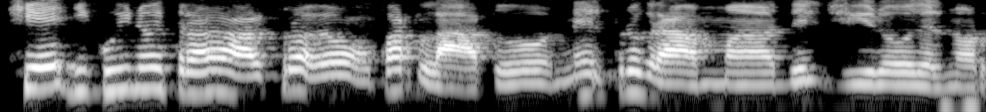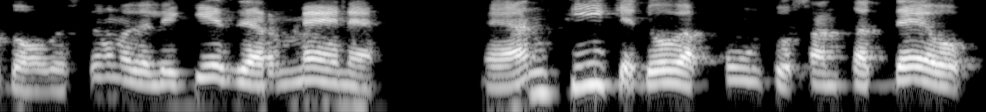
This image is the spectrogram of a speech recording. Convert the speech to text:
che, di cui noi tra l'altro avevamo parlato nel programma del Giro del Nord-Ovest. È una delle chiese armene eh, antiche dove appunto Sant'Addeo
